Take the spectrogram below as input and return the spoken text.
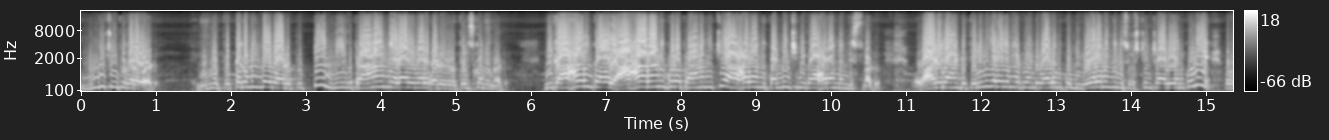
ముందు చూపు గలవాడు. నువ్వు పుట్టక ముందే వాడు పుట్టి నీకు ప్రాణాన్ని ఎలా ఇవ్వాలో వాడు తెలుసుకొని ఉన్నాడు. నీకు ఆహారం కావాలి. ఆహారానికి కూడా ప్రాణం ఇచ్చి ఆహారాన్ని పండించి నీకు ఆహారాన్ని అందిస్తున్నాడు. వాడిలాంటి తెలివి కలిగినటువంటి వాళ్ళని కొన్ని వేల మందిని సృష్టించాలి అనుకుని ఒక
